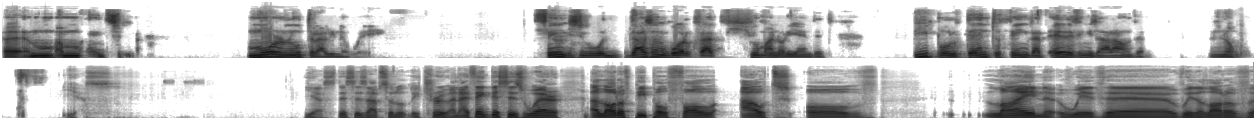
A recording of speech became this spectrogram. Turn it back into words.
Uh, it's more neutral in a way. Things w- doesn't work that human oriented. People tend to think that everything is around them. No. Yes. Yes, this is absolutely true. And I think this is where a lot of people fall out of line with uh, with a lot of uh,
